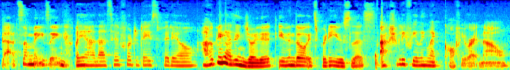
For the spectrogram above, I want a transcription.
that's amazing. But yeah that's it for today's video. I hope you guys enjoyed it even though it's pretty useless. I'm actually feeling like coffee right now.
